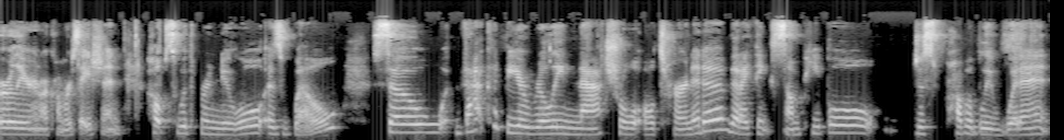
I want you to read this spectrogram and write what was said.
earlier in our conversation, helps with renewal as well. So, that could be a really natural alternative that I think some people just probably wouldn't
